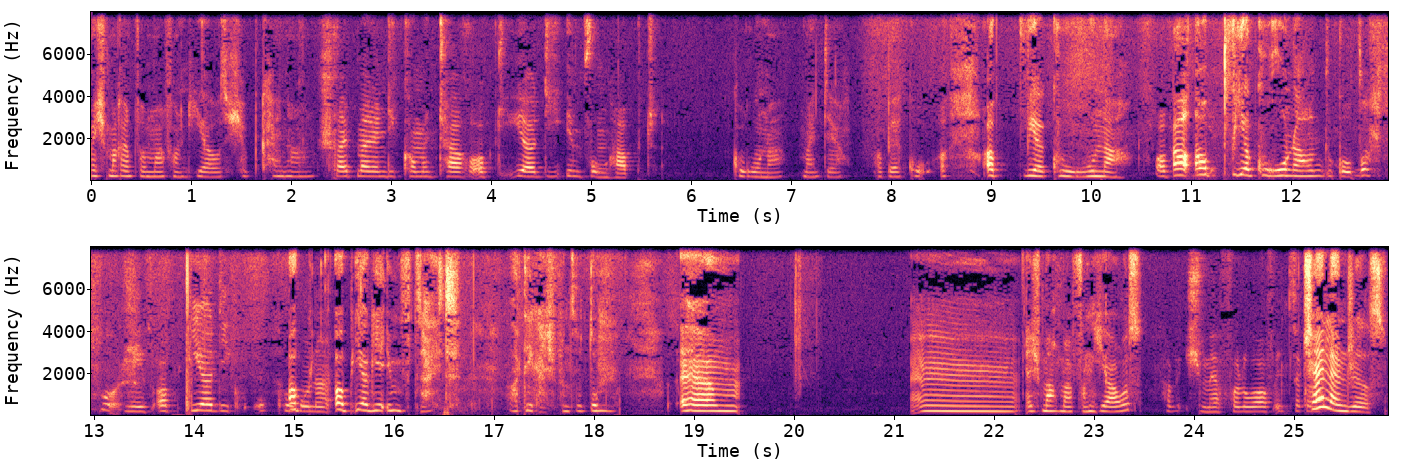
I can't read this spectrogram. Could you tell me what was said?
Ähm, ich mache einfach mal von hier aus. Ich habe keine Ahnung. Schreibt mal in die Kommentare, ob ihr die Impfung habt. Corona, meint er. Ob er ob wir Corona. Ob, Ah, ob wir Corona haben. was für- nee, ob ihr die Co- Ob, Corona. ob ihr geimpft seid. Oh, Digga, ich bin so dumm. Ähm. mm, Ich mach mal von hier aus. Habe ich mehr Follower auf Instagram? Challenges.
